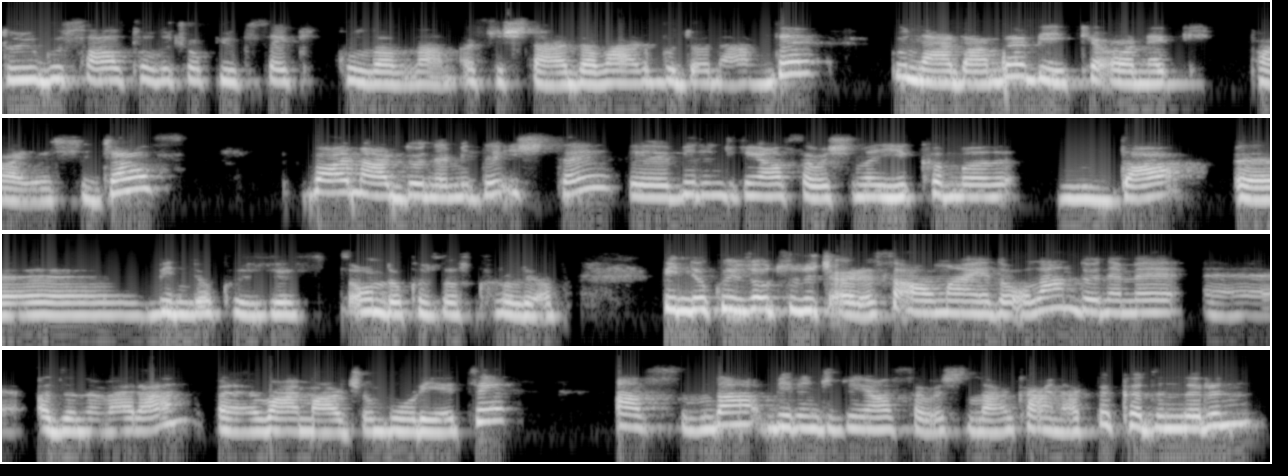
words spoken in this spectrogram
duygusal tonu çok yüksek kullanılan afişler de var bu dönemde. Bunlardan da bir iki örnek paylaşacağız. Weimar dönemi de işte e, Birinci Dünya Savaşı'nın yıkımında e, 1919'da kuruluyor. 1933 arası Almanya'da olan döneme e, adını veren e, Weimar Cumhuriyeti aslında Birinci Dünya Savaşı'ndan kaynaklı kadınların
